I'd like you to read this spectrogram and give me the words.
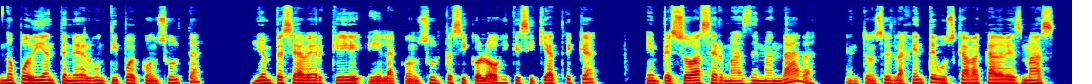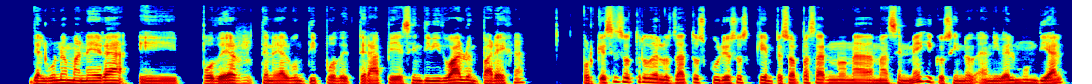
no podían tener algún tipo de consulta, yo empecé a ver que la consulta psicológica y psiquiátrica empezó a ser más demandada. Entonces la gente buscaba cada vez más, de alguna manera, eh, poder tener algún tipo de terapia, ya sea individual o en pareja, porque ese es otro de los datos curiosos que empezó a pasar no nada más en México, sino a nivel mundial.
